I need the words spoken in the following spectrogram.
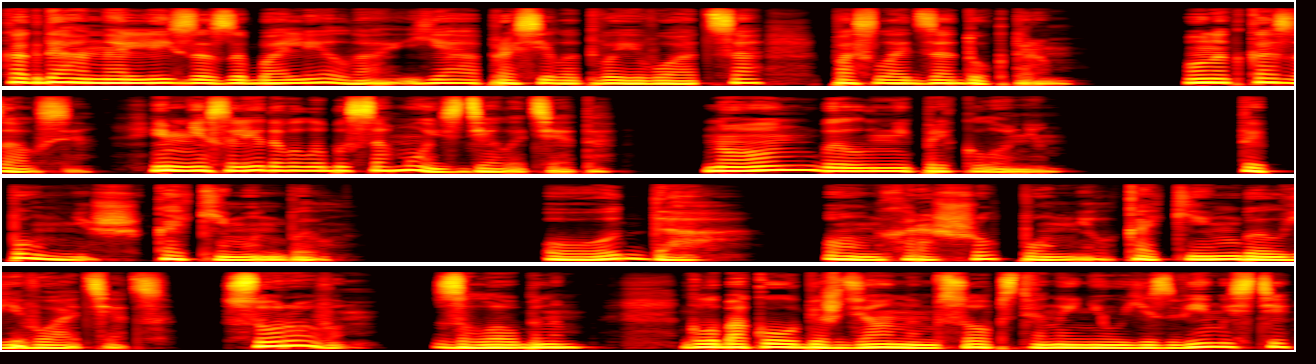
Когда она Лиза заболела, я просила твоего отца послать за доктором. Он отказался, и мне следовало бы самой сделать это. Но он был непреклонен. Ты помнишь, каким он был? О, да. Он хорошо помнил, каким был его отец. Суровым, злобным, глубоко убежденным в собственной неуязвимости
